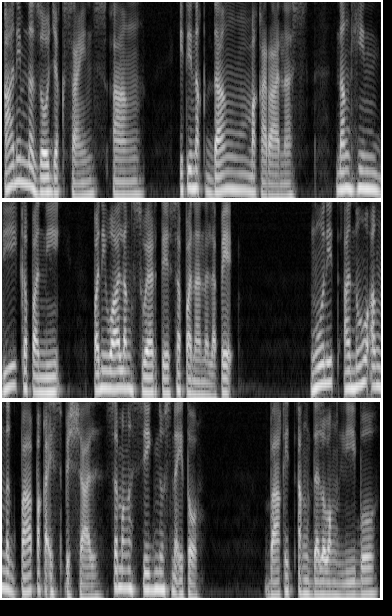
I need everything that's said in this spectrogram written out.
anim na zodiac signs ang itinakdang makaranas ng hindi kapani paniwalang swerte sa pananalapi. Ngunit ano ang nagpapaka-espesyal sa mga signos na ito? Bakit ang 2025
